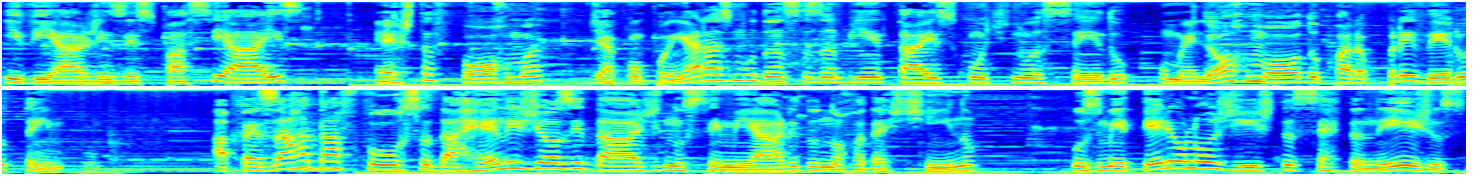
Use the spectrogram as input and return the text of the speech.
e viagens espaciais, esta forma de acompanhar as mudanças ambientais continua sendo o melhor modo para prever o tempo. Apesar da força da religiosidade no semiárido nordestino, os meteorologistas sertanejos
